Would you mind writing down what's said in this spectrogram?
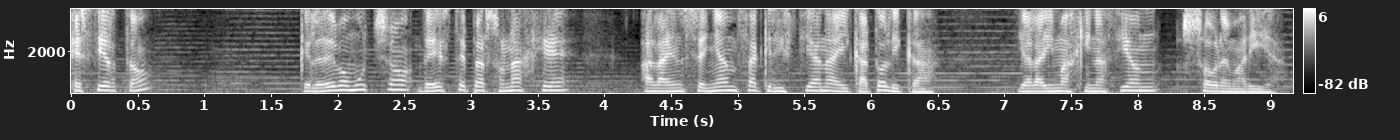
Es cierto que le debo mucho de este personaje a la enseñanza cristiana y católica y a la imaginación sobre María.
